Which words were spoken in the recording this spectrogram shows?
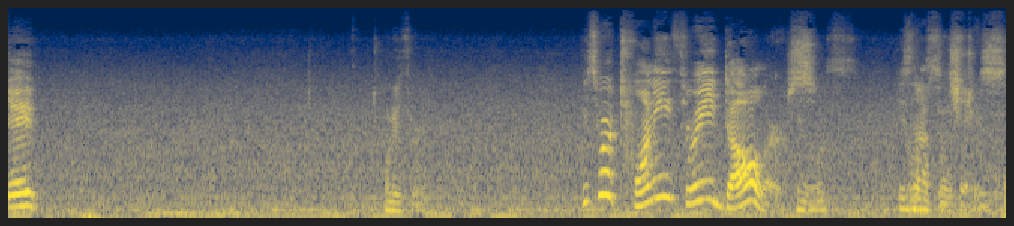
Jay, 23. he's worth twenty three dollars. He's not the chase.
